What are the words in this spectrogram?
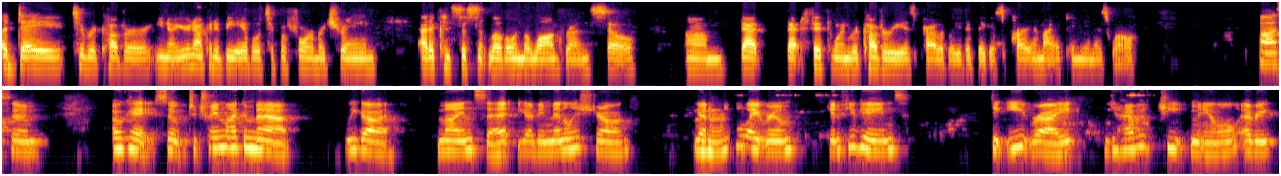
a day to recover you know you're not going to be able to perform or train at a consistent level in the long run so um that that fifth one recovery is probably the biggest part in my opinion as well Awesome. Okay, so to train like a Mav, we got mindset. You got to be mentally strong. You got to Mhm. be in the weight room, get a few gains. To eat right, you have a cheat meal every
